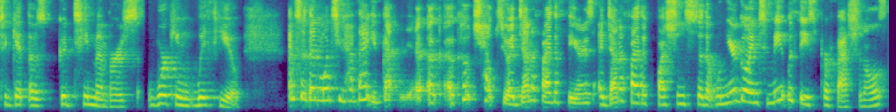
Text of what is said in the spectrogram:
to get those good team members working with you. And so then once you have that, you've got a, a, coach helps you identify the fears, identify the questions so that when you're going to meet with these professionals,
